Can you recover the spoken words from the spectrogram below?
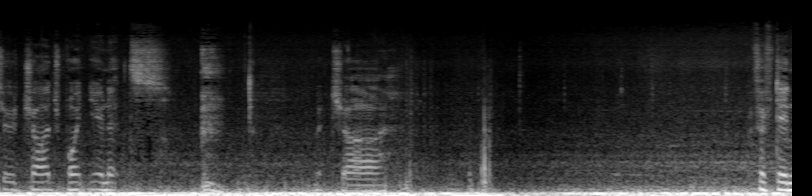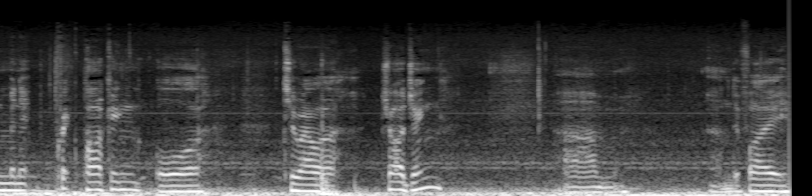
two charge point units which are 15 minute quick parking or two hour charging um, and if I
